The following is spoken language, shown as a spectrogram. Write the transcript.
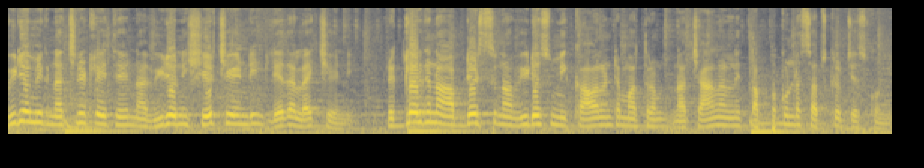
వీడియో మీకు నచ్చినట్లయితే నా వీడియోని షేర్ చేయండి లేదా లైక్ చేయండి. రెగ్యులర్గా నా అప్డేట్స్ నా వీడియోస్ మీకు కావాలంటే మాత్రం నా ఛానల్ని తప్పకుండా సబ్స్క్రైబ్ చేసుకోండి.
